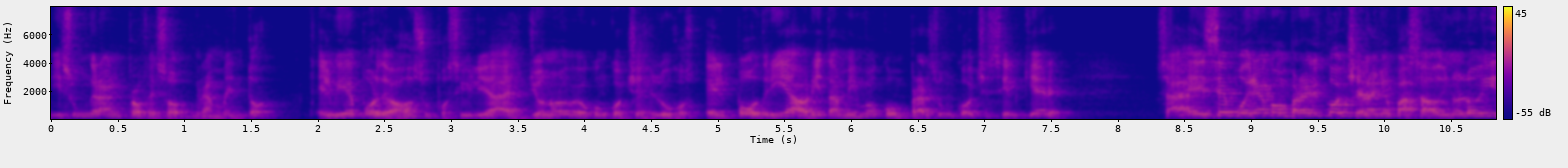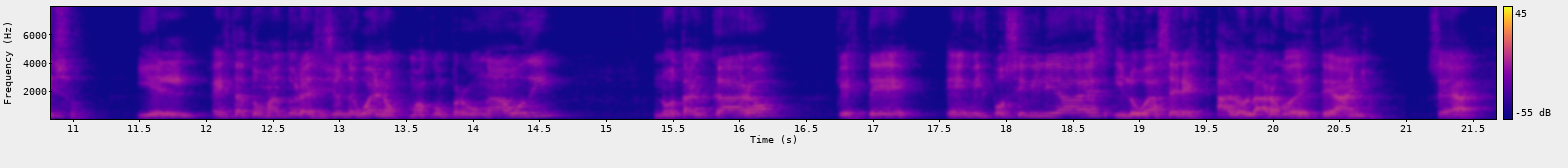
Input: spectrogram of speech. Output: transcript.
Y es un gran profesor, gran mentor. Él vive por debajo de sus posibilidades. Yo no lo veo con coches de lujos. Él podría ahorita mismo comprarse un coche si él quiere. O sea, él se podría comprar el coche el año pasado y no lo hizo. Y él está tomando la decisión de, bueno, voy a comprar un Audi no tan caro que esté en mis posibilidades y lo voy a hacer a lo largo de este año. O sea,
